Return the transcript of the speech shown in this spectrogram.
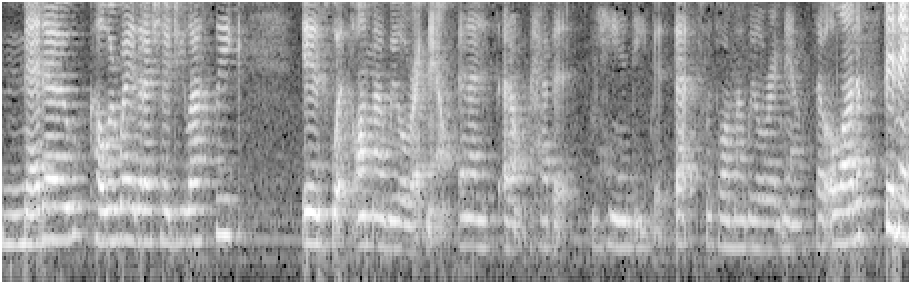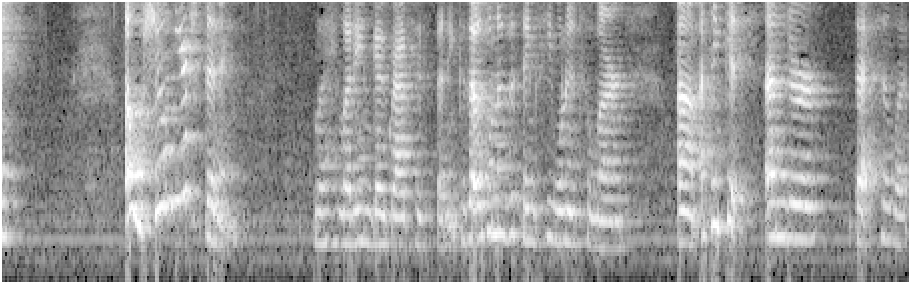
Meadow colorway that I showed you last week, is what's on my wheel right now. And I just, I don't have it handy, but that's what's on my wheel right now. So a lot of spinning. Oh, show him your spinning. Let, let him go grab his spinning, because that was one of the things he wanted to learn. Um, I think it's under that pillow.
